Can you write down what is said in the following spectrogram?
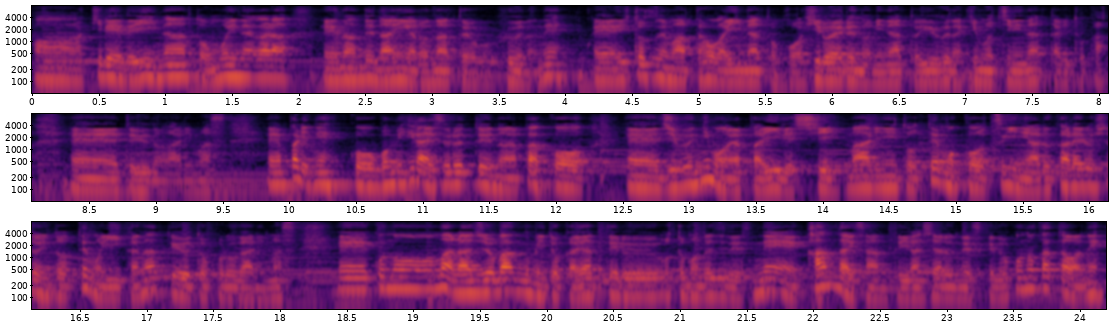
ああ綺麗でいいなと思いながら、えー、なんでないんやろうなというふうなね、えー、一つでもあった方がいいなとこう拾えるのになというふうな気持ちになったりとか、えー、というのがあります。やっぱりねこうゴミ拾いするっていうのはやっぱこう、えー、自分にもやっぱりいいですし周りにとってもこう次に歩かれる人にとってもいいかなというところがあります、えー、この、まあ、ラジオ番組とかやってるお友達ですね神田さんっていらっしゃるんですけどこの方はね、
